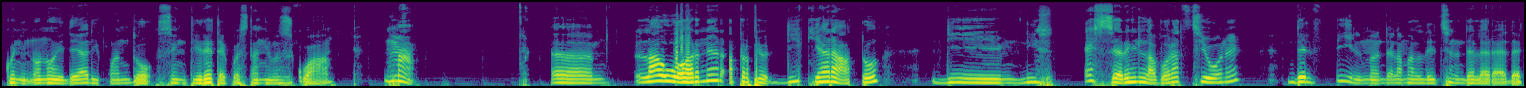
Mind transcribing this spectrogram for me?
quindi non ho idea di quando sentirete questa news qua, ma eh, la Warner ha proprio dichiarato di, di essere in lavorazione del film della maledizione dell'erede.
